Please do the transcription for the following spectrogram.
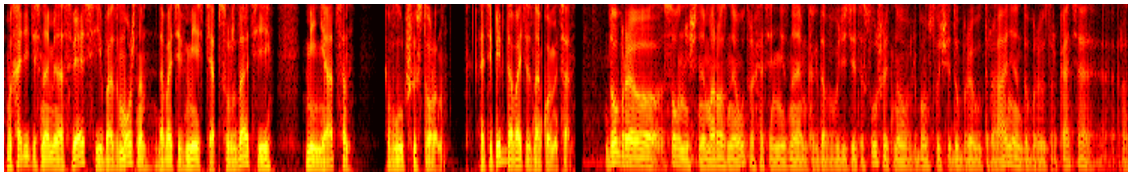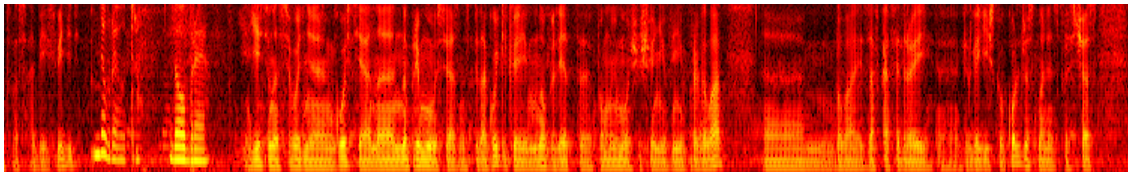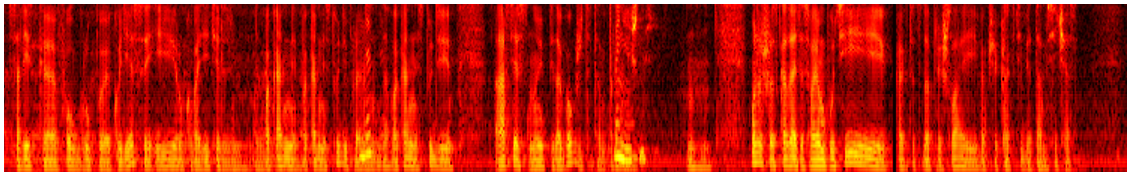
Выходите с нами на связь и, возможно, давайте вместе обсуждать и меняться в лучшую сторону. А теперь давайте знакомиться. Доброе солнечное морозное утро, хотя не знаем, когда вы будете это слушать, но в любом случае доброе утро, Аня, доброе утро, Катя. Рад вас обеих видеть. Доброе утро. Доброе. Есть у нас сегодня гостья, она напрямую связана с педагогикой, много лет, э, по моему ощущению, в ней провела. Эм, была и завкафедрой э, педагогического колледжа Смоленского, сейчас солистка фолк-группы Кудесы и руководитель вокальной, вокальной студии, правильно? Да. да? Вокальной студии Артис, ну и педагог же ты там, правильно? Конечно. Угу. Можешь рассказать о своем пути, как ты туда пришла и вообще как тебе там сейчас?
